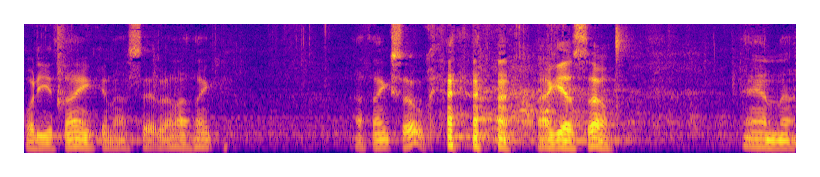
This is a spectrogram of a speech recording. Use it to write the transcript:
"What do you think?" And I said, "Well, I think, I think so. I guess so." And uh,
